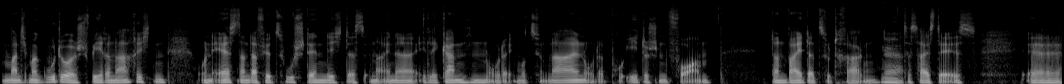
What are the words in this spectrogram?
manchmal gute oder schwere Nachrichten und er ist dann dafür zuständig, das in einer eleganten oder emotionalen oder poetischen Form dann weiterzutragen. Ja. Das heißt, er ist, äh,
